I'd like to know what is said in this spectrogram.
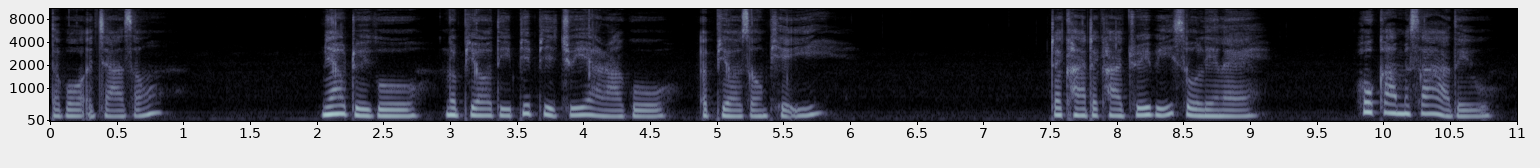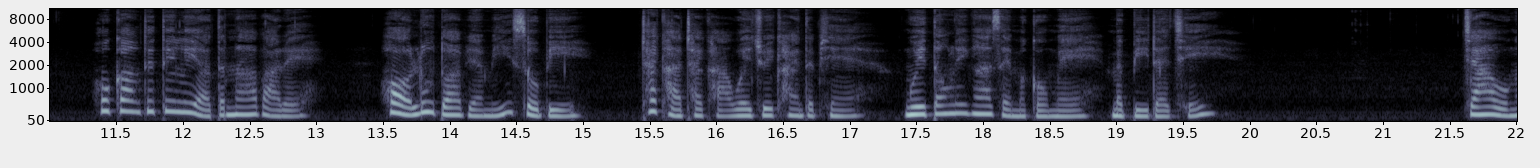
သဘောအကြဆုံးမြောက်တွေကိုငပျော်သည်ပြစ်ပြစ်ကြွေးရတာကိုအပျော်ဆုံးဖြစ်၏တခါတခါကြွေးပြီးဆိုလျင်လဲဟိုကောင်မစားရသေးဘူးဟိုကောင်တိတိလေးကတနာပါတယ်ဟောလူသွားပြန်ပြီဆိုပြီးထက်ခါထက်ခါဝဲကြွေးခိုင်းသဖြင့် ငွေ350မကုန်မဲမပြီးတတ်ချေကြားကိုင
